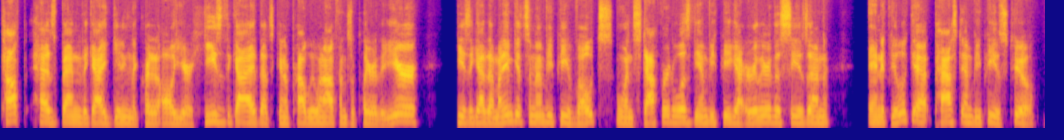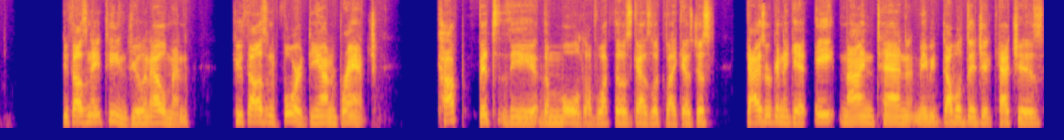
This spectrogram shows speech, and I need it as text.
Kupp has been the guy getting the credit all year. He's the guy that's going to probably win Offensive Player of the Year. He's a guy that might even get some MVP votes when Stafford was the MVP guy earlier this season. And if you look at past MVPs too, 2018, Julian Edelman, 2004, Deion Branch, Kupp fits the the mold of what those guys look like as just guys are going to get eight, nine, 10, maybe double digit catches,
